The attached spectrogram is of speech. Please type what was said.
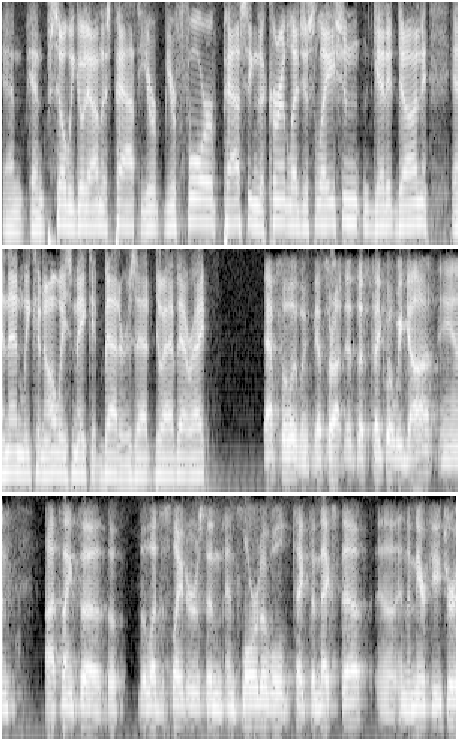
and and so we go down this path. You're you're for passing the current legislation, get it done, and then we can always make it better. Is that do I have that right? Absolutely, that's right. Let's take what we got, and I think the the, the legislators in, in Florida will take the next step uh, in the near future.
